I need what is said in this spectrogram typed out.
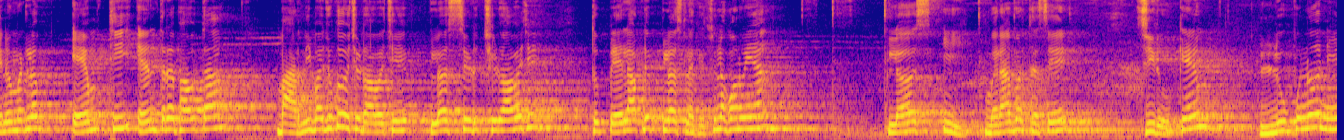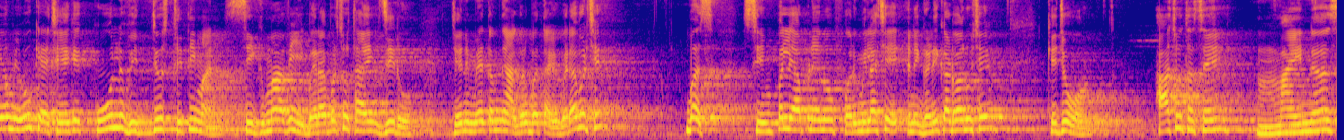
એનો મતલબ એમથી એન તરફ આવતા બહારની બાજુ કયો છેડો આવે છે? પ્લસ છેડો આવે છે? તો પહેલાં આપણે પ્લસ લખીએ શું લખવાનું અહીંયા? પ્લસ ઈ, બરાબર થશે ઝીરો. કેમ? લૂપનો નિયમ એવું કહે છે કે કુલ વિદ્યુત સ્થિતિમાન સિગ્મા વી, બરાબર શું થાય? ઝીરો. જેને મેં તમને આગળ બતાવ્યું. બરાબર છે? બસ, સિમ્પલી આપણે એનો ફોર્મ્યુલા છે એને ગણી કાઢવાનું છે કે જુઓ આ શું થશે? Minus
